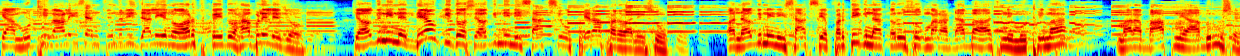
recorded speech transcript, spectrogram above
કે આ મુઠ્ઠી વાળી છે ને ચુંદડી જાલી, એનો અર્થ કહી દો, સાંભળી લેજો. કે અગ્નિને દેવ કીધો છે, અગ્નિની સાક્ષી હું ફેરા ફરવાની છું. અને અગ્નિની સાક્ષી પ્રતિજ્ઞા કરું છું મારા ડાબા હાથની મુઠ્ઠીમાં મારા બાપની આબરૂ છે.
